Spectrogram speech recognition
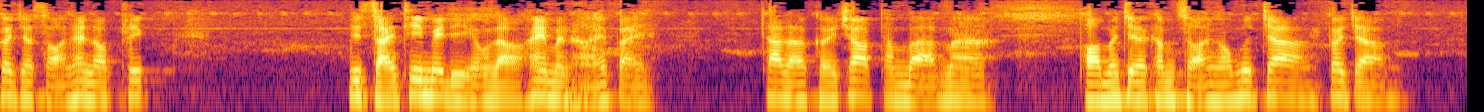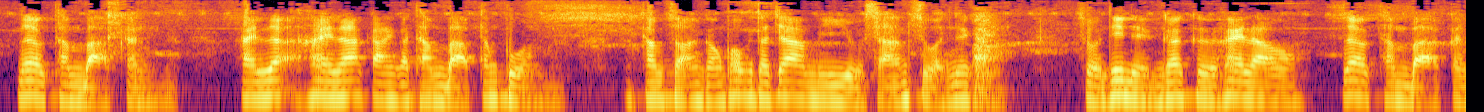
ก็จะสอนให้เราพลิก นิสัยที่ไม่ดีของเราให้มันหายไป ถ้าเราเคยชอบทำบาปมา พอมาเจอคำสอนของพระเจ้าก็จะเลิกทำบาปกัน ให้ละให้ละการกระทำบาปทั้งปวงคำสอนของพระพุทธเจ้ามีอยู่สามส่วนด้วยกัน ส่วนที่หนึ่งก็คือให้เราเลิกทำบาปกัน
